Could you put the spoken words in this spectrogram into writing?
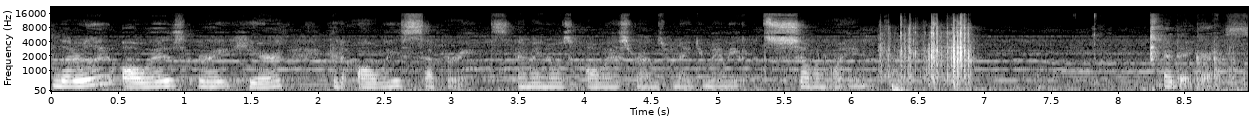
Literally always right here, it always separates. And my nose always runs when I do my makeup. It's so annoying. I digress.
